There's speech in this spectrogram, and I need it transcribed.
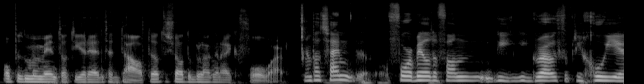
op het moment dat die rente daalt. Dat is wel de belangrijke voorwaarde. En wat zijn voorbeelden van die, die growth of die groei?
